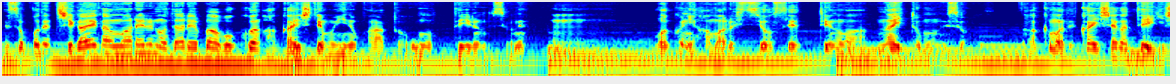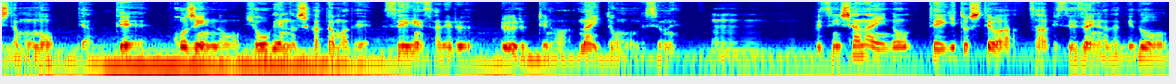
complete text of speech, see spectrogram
でそこで違いが生まれるのであれば、僕は破壊してもいいのかなと思っているんですよね。うん。枠にはまる必要性っていうのはないと思うんですよ。あくまで会社が定義したものであって、個人の表現の仕方まで制限されるルールっていうのはないと思うんですよね。うん。別に社内の定義としてはサービスデザイナーだけど、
